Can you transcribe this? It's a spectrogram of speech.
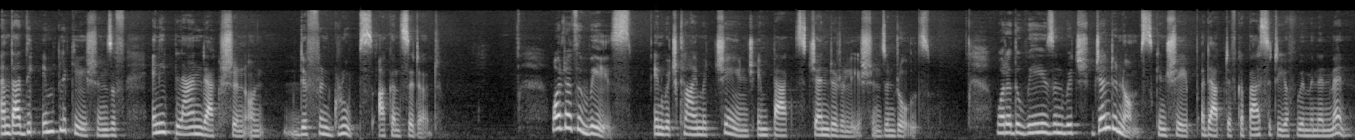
and that the implications of any planned action on different groups are considered. What are the ways in which climate change impacts gender relations and roles? What are the ways in which gender norms can shape adaptive capacity of women and men?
